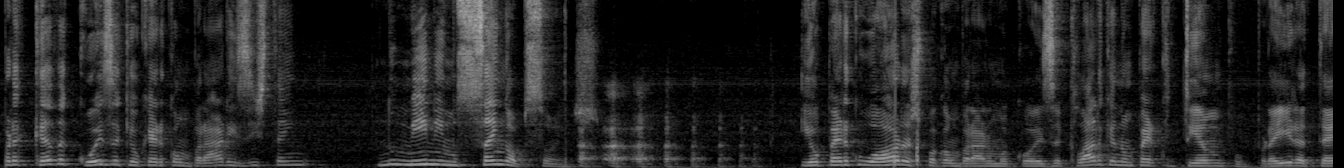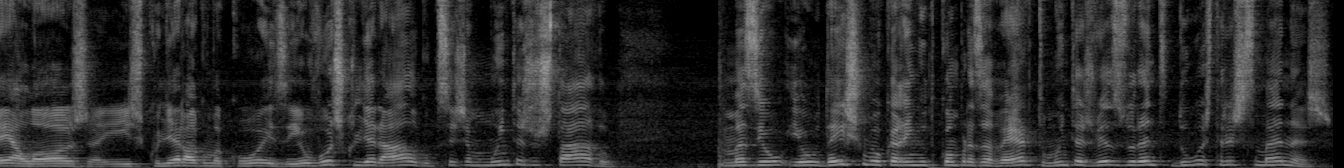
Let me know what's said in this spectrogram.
Para cada coisa que eu quero comprar existem no mínimo 100 opções. E eu perco horas para comprar uma coisa. Claro que eu não perco tempo para ir até à loja e escolher alguma coisa. Eu vou escolher algo que seja muito ajustado mas eu, eu deixo o meu carrinho de compras aberto muitas vezes durante duas, três semanas.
